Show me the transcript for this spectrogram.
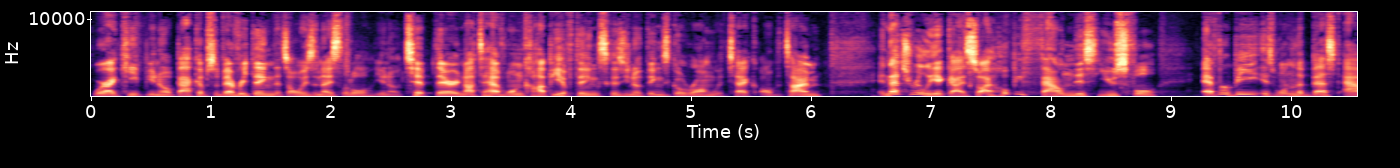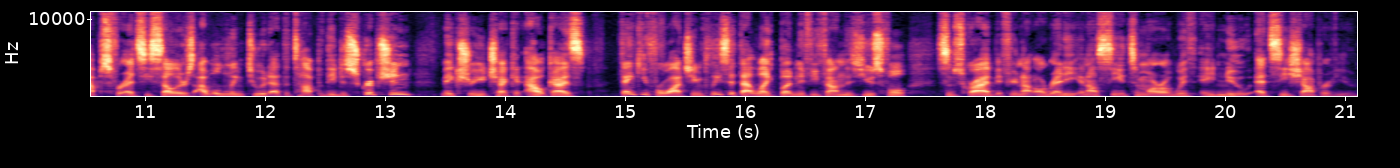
where I keep you know backups of everything. That's always a nice little you know tip there, not to have one copy of things because you know things go wrong with tech all the time. And that's really it, guys. So I hope you found this useful. Everbee is one of the best apps for Etsy sellers. I will link to it at the top of the description. Make sure you check it out, guys. Thank you for watching. Please hit that like button if you found this useful. Subscribe if you're not already, and I'll see you tomorrow with a new Etsy shop review.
